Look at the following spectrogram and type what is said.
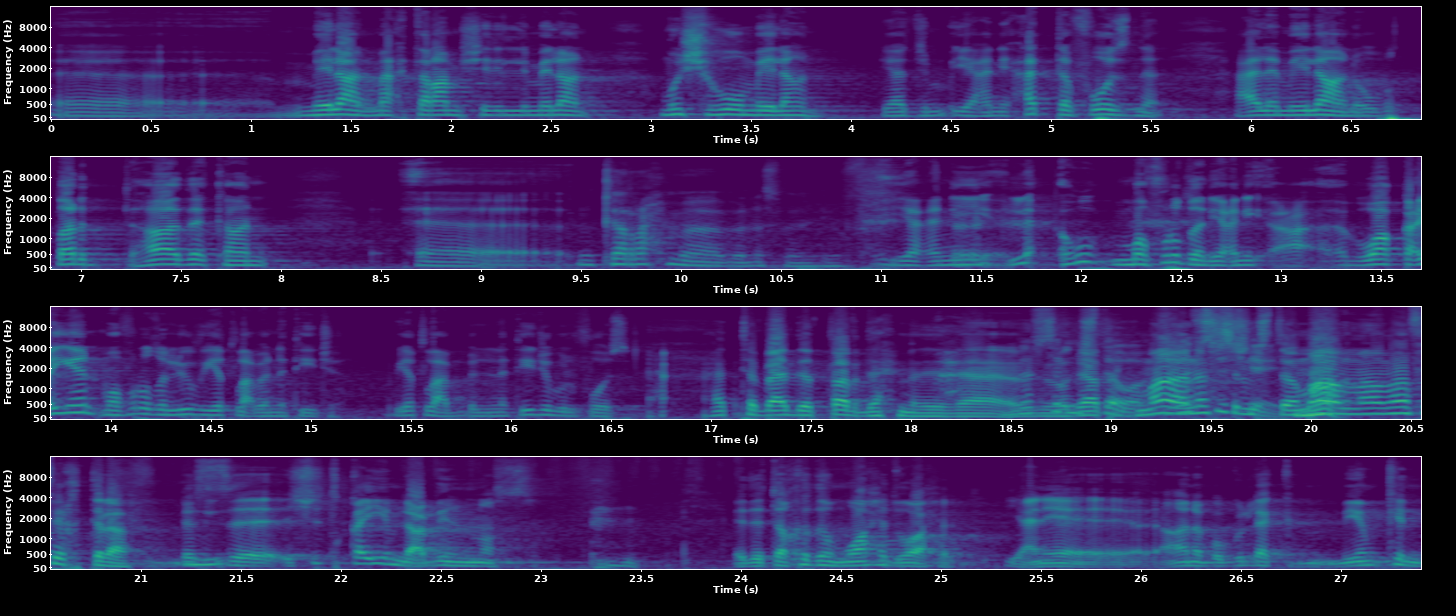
آه ميلان مع احترامي الشديد لميلان مش هو ميلان. يعني حتى فوزنا على ميلان والطرد هذا كان آه يمكن رحمة بالنسبة لليوفي. يعني لا هو المفروض يعني واقعيا المفروض اليوفي يطلع بالنتيجة يطلع بالنتيجة بالفوز. حتى بعد الطرد أحمد إذا نفس المستوى، ما نفس. المستوى ما, ما, ما في اختلاف. بس آه، شو تقيم لاعبين النص؟ إذا تأخذهم واحد واحد يعني آه، أنا بقول لك يمكن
